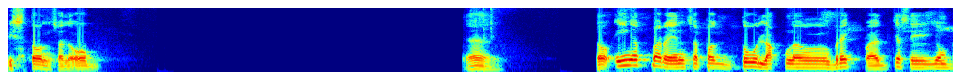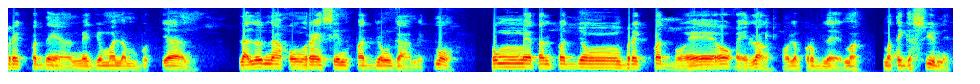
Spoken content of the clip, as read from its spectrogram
piston sa loob. Ayan. So, ingat pa rin sa pagtulak ng brake pad kasi yung brake pad na yan, medyo malambot yan. Lalo na kung resin pad yung gamit mo. Kung metal pad yung brake pad mo, eh okay lang, walang problema. Matigas yun eh.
